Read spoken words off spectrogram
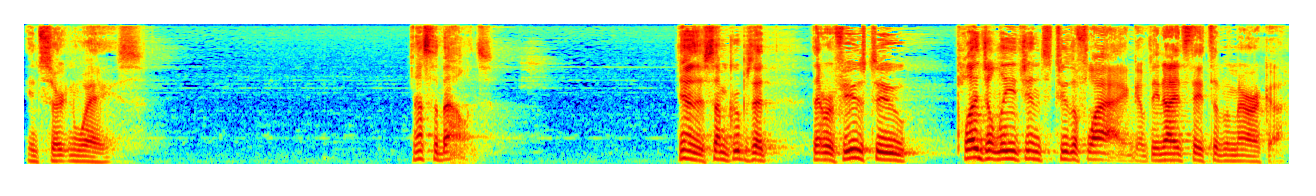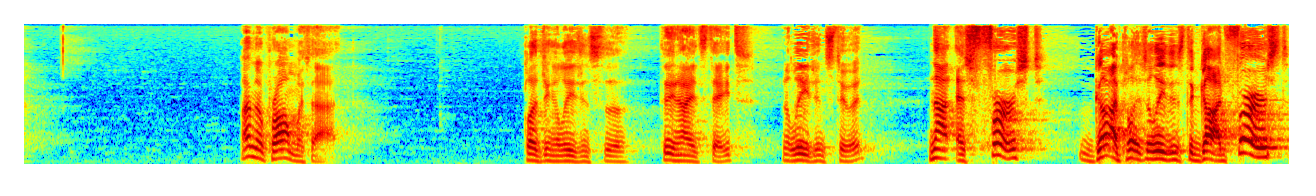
in certain ways. That's the balance. You know, there's some groups that, that refuse to pledge allegiance to the flag of the United States of America. I have no problem with that. Pledging allegiance to the, to the United States, and allegiance to it. Not as first. God pledged allegiance to God first,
